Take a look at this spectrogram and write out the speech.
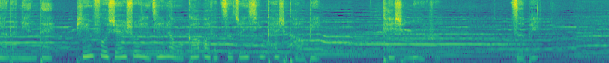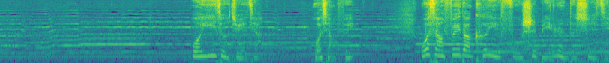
样的年代，贫富悬殊已经让我高傲的自尊心开始逃避，开始懦弱、自卑。我依旧倔强，我想飞，我想飞到可以俯视别人的世界。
